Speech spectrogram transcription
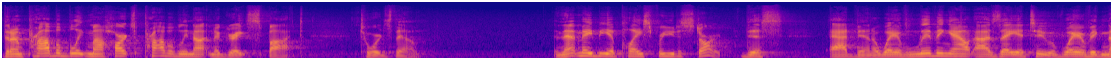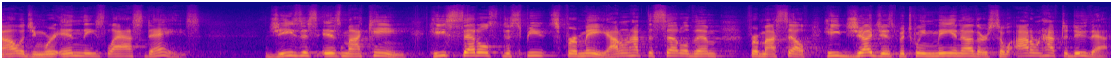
then I'm probably, my heart's probably not in a great spot towards them. And that may be a place for you to start this Advent, a way of living out Isaiah 2, a way of acknowledging we're in these last days. Jesus is my king. He settles disputes for me. I don't have to settle them for myself. He judges between me and others, so I don't have to do that.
